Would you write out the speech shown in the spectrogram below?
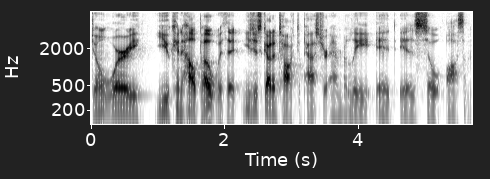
don't worry, you can help out with it. You just got to talk to Pastor Amber Lee. It is so awesome.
